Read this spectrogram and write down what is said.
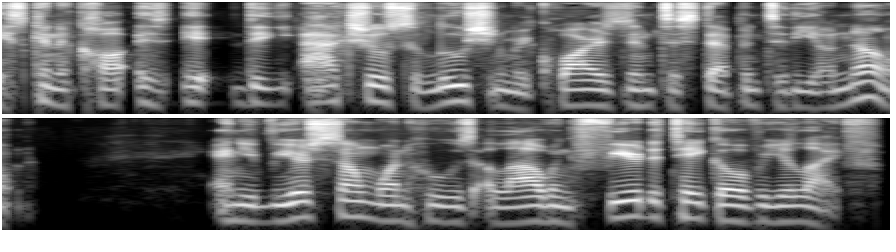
it's going to cause it, the actual solution requires them to step into the unknown. And if you're someone who's allowing fear to take over your life,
